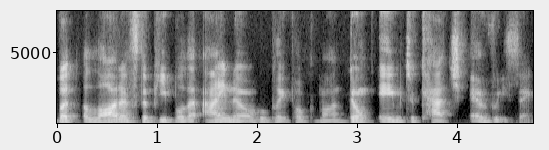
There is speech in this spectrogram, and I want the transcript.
but a lot of the people that I know who play Pokemon don't aim to catch everything.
